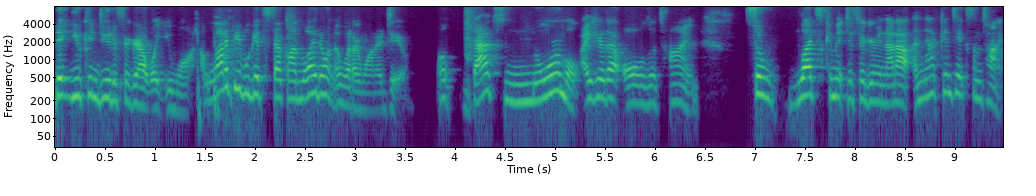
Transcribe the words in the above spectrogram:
that you can do to figure out what you want. A lot of people get stuck on, well, I don't know what I want to do. Well, that's normal. I hear that all the time. So let's commit to figuring that out. And that can take some time.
